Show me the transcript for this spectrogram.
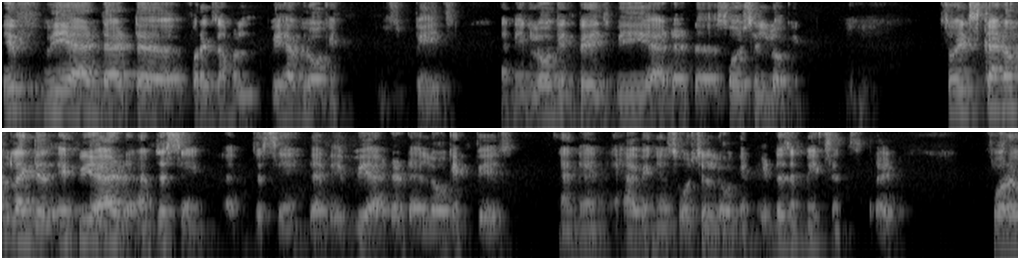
If we add that, uh, for example, we have login page, and in login page we added uh, social login. Mhm. So it's kind of like that. If we add, I'm just saying, I'm just saying that if we added a login page and then having a social login, it doesn't make sense, right? For a,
